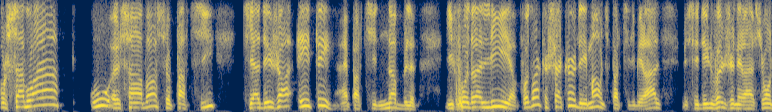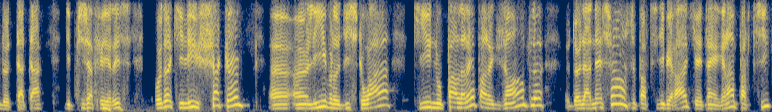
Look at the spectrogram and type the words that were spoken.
Pour savoir où euh, s'en va ce parti qui a déjà été un parti noble, il faudra lire, il faudra que chacun des membres du Parti libéral, mais c'est des nouvelles générations de tata, des petits affairistes, il faudra qu'ils lisent chacun euh, un livre d'histoire qui nous parlerait, par exemple, de la naissance du Parti libéral, qui est un grand parti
